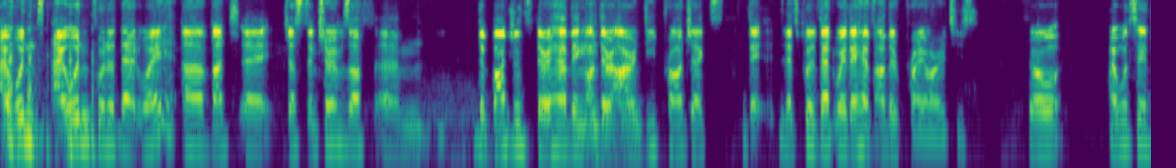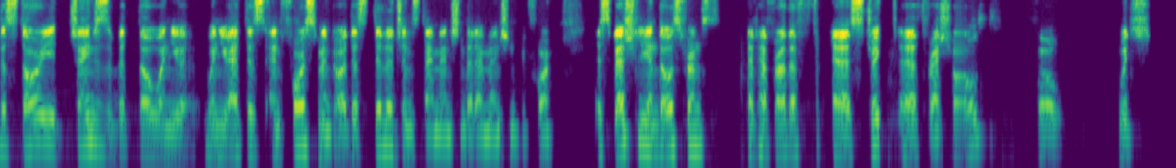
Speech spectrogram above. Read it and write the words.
I wouldn't I wouldn't put it that way, uh, but uh, just in terms of um, the budgets they're having on their R and D projects, they, let's put it that way, they have other priorities. So I would say the story changes a bit though when you when you add this enforcement or this diligence dimension that I mentioned before, especially in those firms that have rather uh, strict uh, thresholds. So, which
